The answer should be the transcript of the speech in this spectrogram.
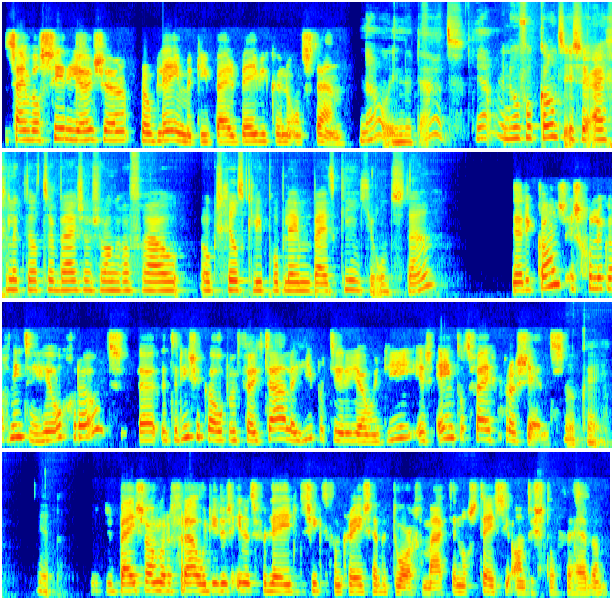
Het zijn wel serieuze problemen die bij de baby kunnen ontstaan. Nou, inderdaad. Ja. En hoeveel kans is er eigenlijk dat er bij zo'n zwangere vrouw ook schildklierproblemen bij het kindje ontstaan? Ja, de kans is gelukkig niet heel groot. Eh, het risico op een fetale hyperthyreoïdie is 1 tot 5 procent. Oké. Dus bij zwangere vrouwen die dus in het verleden de ziekte van Graves hebben doorgemaakt en nog steeds die antistoffen hebben.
